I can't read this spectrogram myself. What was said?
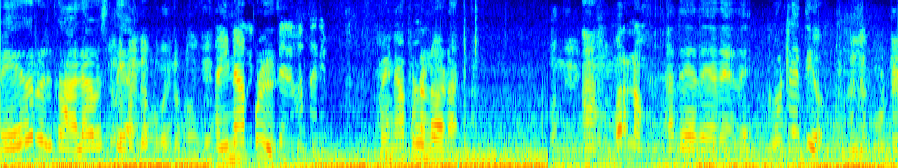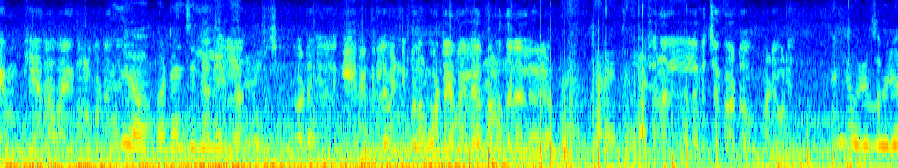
വേറൊരു കാലാവസ്ഥയാണ് പൈനാപ്പിൾ പൈനാപ്പിൾ. ഉണ്ടോ അവിടെ. പറഞ്ഞോ അതെ അതെ അതെ അതെ. കോട്ടയത്തിയോ? ഇല്ല കോട്ടയം നമ്മൾ കോട്ടയം അതെയോ? കോട്ടയം ജില്ലയിലേക്ക് നല്ല ഒഴിവൂര്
